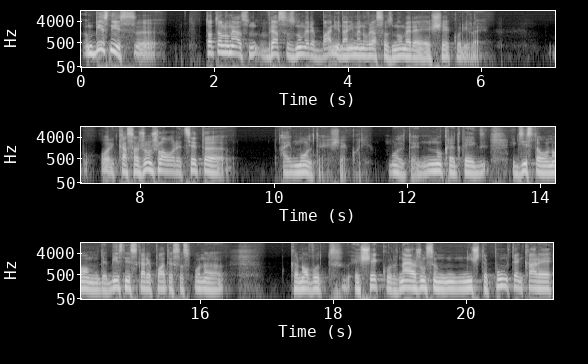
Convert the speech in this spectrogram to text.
în business, uh, toată lumea vrea să-ți numere banii, dar nimeni nu vrea să-ți numere eșecurile. Ori ca să ajungi la o rețetă, ai multe eșecuri. Multe. Nu cred că ex- există un om de business care poate să spună că nu a avut eșecuri, n-ai ajuns în niște puncte în care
